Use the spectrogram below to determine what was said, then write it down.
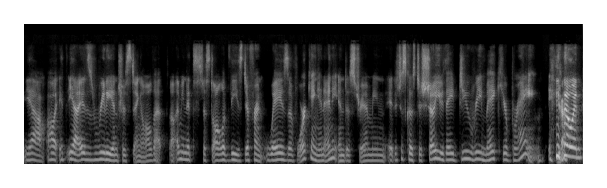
yeah, oh, it, yeah, it's really interesting. All that, I mean, it's just all of these different ways of working in any industry. I mean, it, it just goes to show you they do remake your brain, you yeah. know, and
